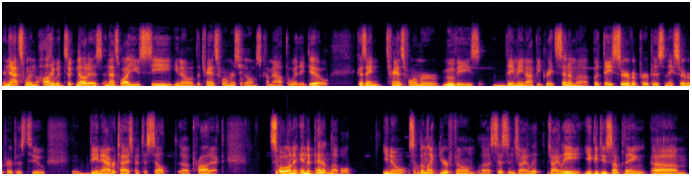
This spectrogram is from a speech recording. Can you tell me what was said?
And that's when Hollywood took notice, and that's why you see, you know, the Transformers films come out the way they do because in Transformer movies, they may not be great cinema, but they serve a purpose, and they serve a purpose to be an advertisement to sell a product. So on an independent level, you know, something like your film, uh, Citizen Li, you could do something, um,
